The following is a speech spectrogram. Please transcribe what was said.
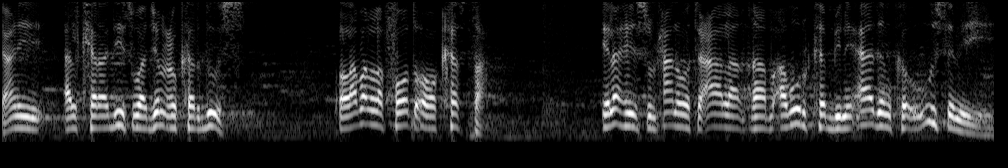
Yacni alkaradiis waa jamcu karduus. Laba lafood oo kasta ilaahay subxaana wa tacaala qaab abuurka bini aadamka uu u sameeyey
